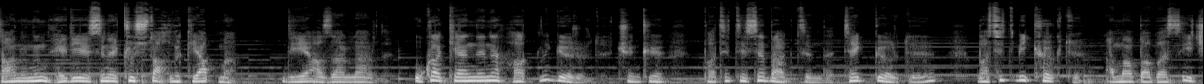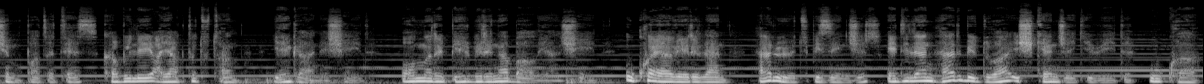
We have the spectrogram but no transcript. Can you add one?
Tanrı'nın hediyesine küstahlık yapma diye azarlardı. Uka kendini haklı görürdü çünkü patatese baktığında tek gördüğü basit bir köktü ama babası için patates kabileyi ayakta tutan yegane şeydi. Onları birbirine bağlayan şeydi. Uka'ya verilen her öğüt bir zincir, edilen her bir dua işkence gibiydi. Uka,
